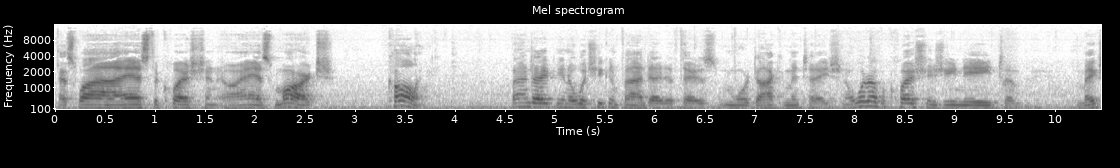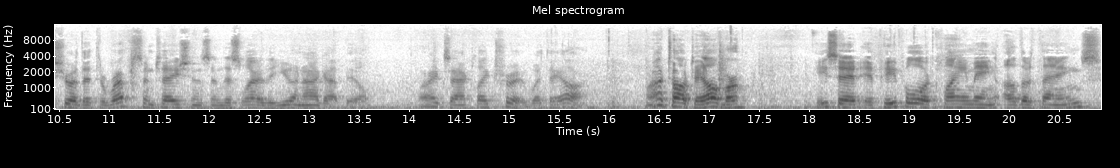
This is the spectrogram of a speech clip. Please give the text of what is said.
that's why I asked the question, or I asked March, call him. Find out, you know, what you can find out if there's more documentation or whatever questions you need to make sure that the representations in this letter that you and I got, Bill, are exactly true, what they are. When I talked to Elmer, he said if people are claiming other things,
